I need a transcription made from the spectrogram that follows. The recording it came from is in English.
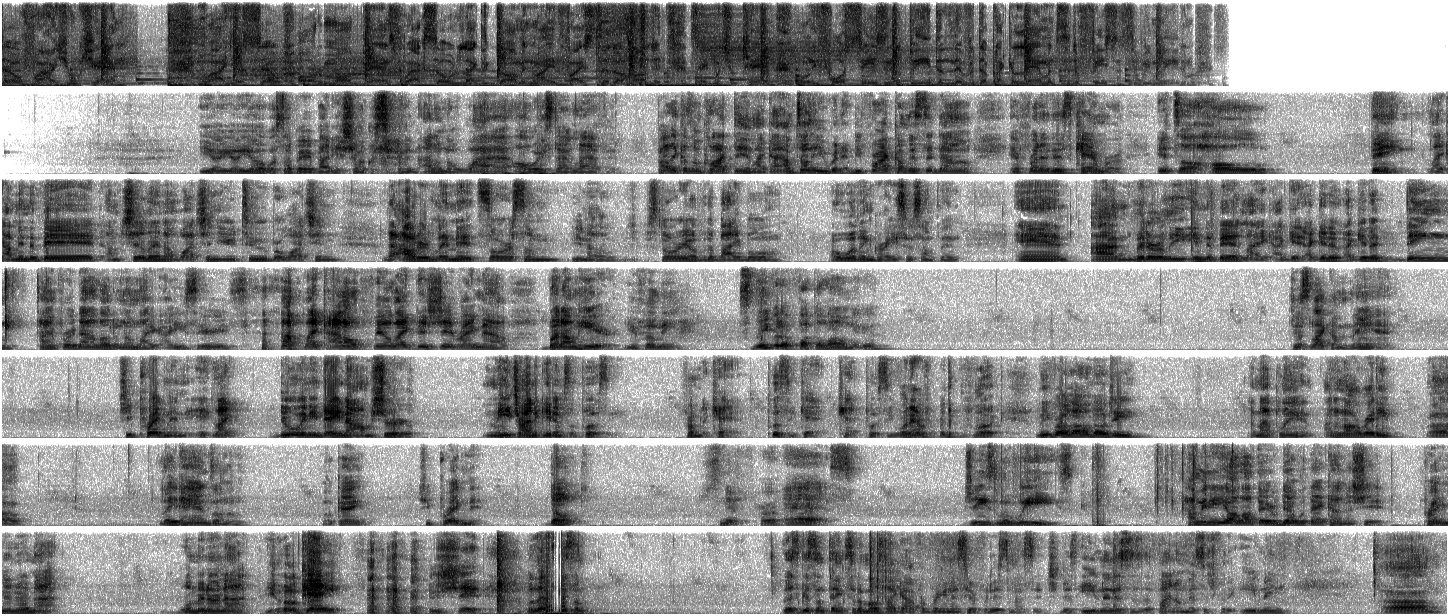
yourself while you can. Why yourself? Bands wax old like the garment. My advice to the harlot: take what you can. Only for a season to be delivered up like a lamb into the feast until we need him. Yo, yo, yo, what's up, everybody? It's your Uncle Seven. I don't know why I always start laughing. Probably because I'm clocked in. Like, I, I'm telling you, before I come and sit down in front of this camera, it's a whole thing. Like, I'm in the bed, I'm chilling, I'm watching YouTube or watching The Outer Limits or some, you know, story of the Bible or Will and Grace or something. And I'm literally in the bed, like I get, I get a, I get a ding, time for a download, and I'm like, "Are you serious?" Like, I don't feel like this shit right now, but I'm here. You feel me? Just leave it a fuck alone, nigga. Just like a man. She pregnant, it like do any day now. I'm sure. Me trying to get him some pussy from the cat, pussy cat, cat pussy, whatever the fuck. Leave her alone though, G. I'm not playing. I done already uh, laid hands on him. Okay, she pregnant. Don't sniff her ass. Jeez Louise. How many of y'all out there have dealt with that kind of shit? Pregnant or not? Woman or not? You okay? shit. But let's get some let's get some thanks to the Most High God for bringing us here for this message. This evening, this is the final message for the evening. Um,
